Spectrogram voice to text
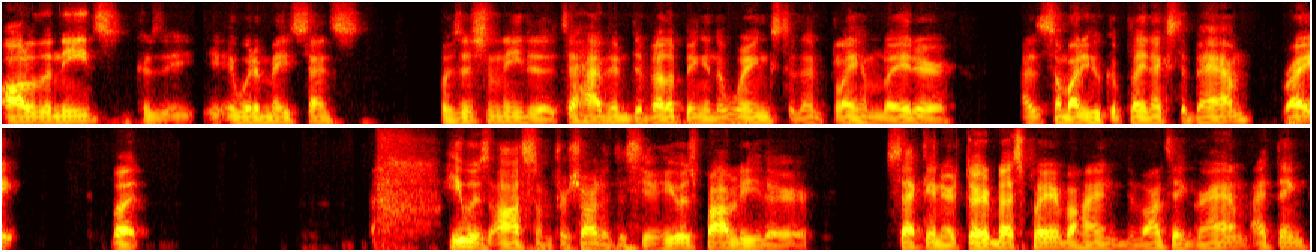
all of the needs because it, it would have made sense positionally to to have him developing in the wings to then play him later as somebody who could play next to Bam, right? But he was awesome for Charlotte this year. He was probably their second or third best player behind Devonte Graham. I think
